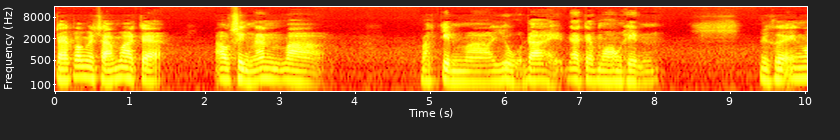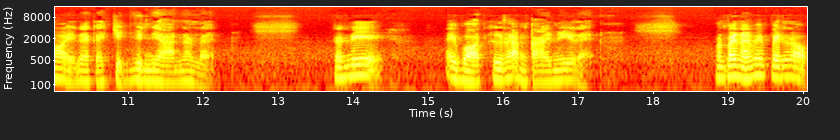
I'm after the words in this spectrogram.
แต่ก็ไม่สามารถจะเอาสิ่งนั้นมามากินมาอยู่ได้ ได้แต่มองเห็น นี่คือไอ้ง่อยได้แก่จิตวิญญาณนั่นแหละทีนี้ไอ้บอดคือร่างกายนี้แหละ มันไปไหนไม่เป็นหรอก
